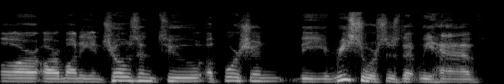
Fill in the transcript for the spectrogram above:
our our money and chosen to apportion the resources that we have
